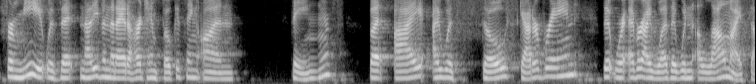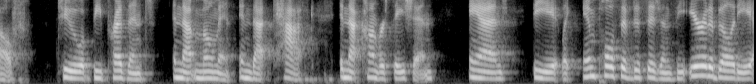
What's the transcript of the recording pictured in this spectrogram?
For me, it was that not even that I had a hard time focusing on things, but I I was so scatterbrained that wherever I was, I wouldn't allow myself to be present in that moment, in that task, in that conversation. And the like impulsive decisions, the irritability,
